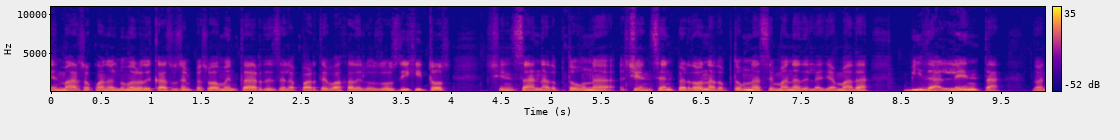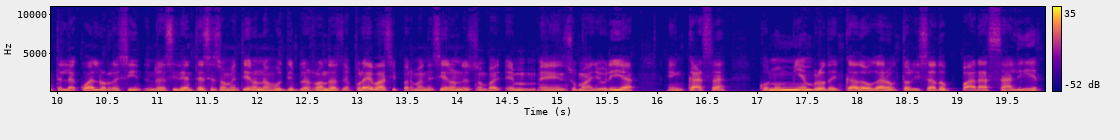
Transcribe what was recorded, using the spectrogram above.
En marzo, cuando el número de casos empezó a aumentar desde la parte baja de los dos dígitos, Shenzhen adoptó una, Shenzhen, perdón, adoptó una semana de la llamada vida lenta durante la cual los residentes se sometieron a múltiples rondas de pruebas y permanecieron en su mayoría en casa con un miembro de cada hogar autorizado para salir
